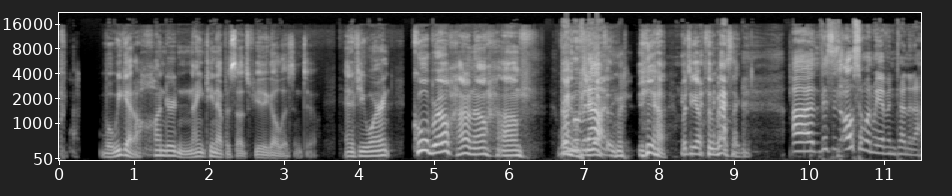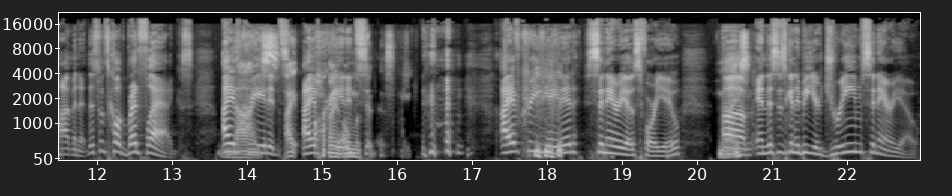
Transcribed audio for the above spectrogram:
well, we got 119 episodes for you to go listen to. And if you weren't, cool, bro. I don't know. Um, We're moving on. yeah. What you got for the middle segment? Uh, this is also one we haven't done in a hot minute. This one's called Red Flags. I have Nice. created I, I have I created almost s- did this. I have created scenarios for you. Nice. Um, and this is going to be your dream scenario.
